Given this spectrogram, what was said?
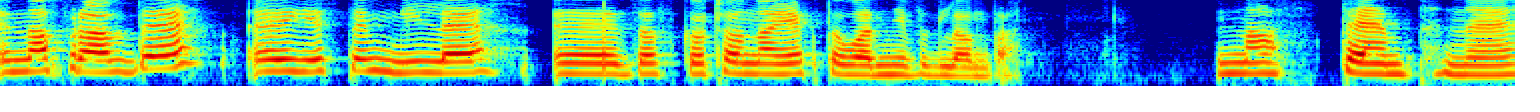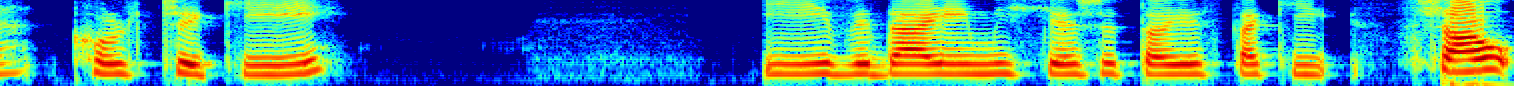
naprawdę e, jestem mile e, zaskoczona, jak to ładnie wygląda. Następne kolczyki. I wydaje mi się, że to jest taki strzał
